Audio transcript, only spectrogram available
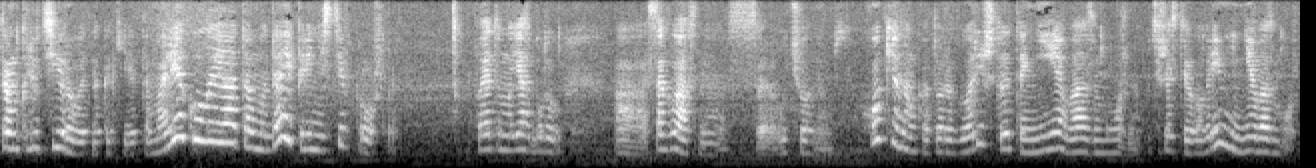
транклютировать на какие-то молекулы и атомы, да, и перенести в прошлое. Поэтому я буду а, согласна с ученым Хокином, который говорит, что это невозможно. Путешествие во времени невозможно.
